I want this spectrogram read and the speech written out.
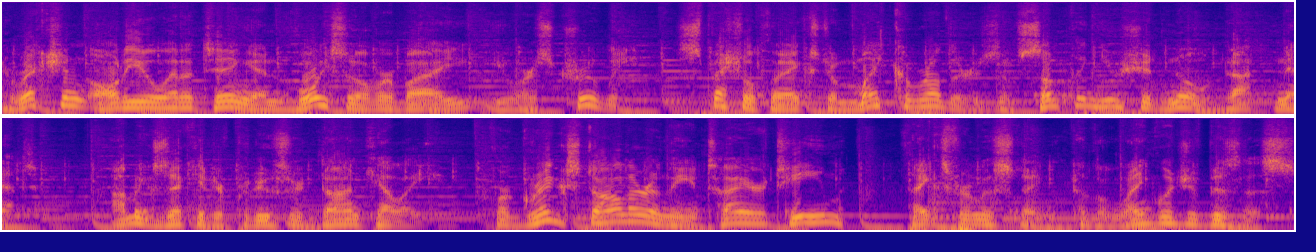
Direction, audio editing, and voiceover by yours truly. Special thanks to Mike Carruthers of SomethingYouShouldKnow.net. I'm executive producer Don Kelly. For Greg Stoller and the entire team, thanks for listening to The Language of Business.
